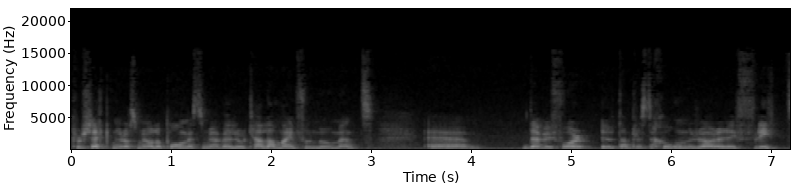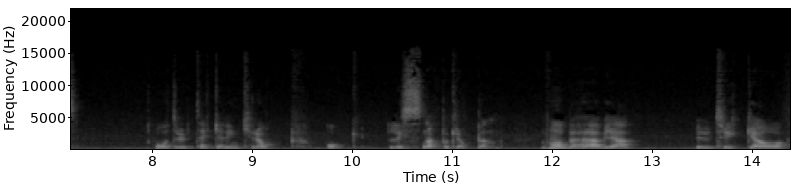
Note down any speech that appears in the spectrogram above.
projekt nu då som jag håller på med som jag väljer att kalla Mindful Movement. Eh, där vi får utan prestation röra dig fritt, återupptäcka din kropp och lyssna på kroppen. Vad Mm. behöver jag uttrycka och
